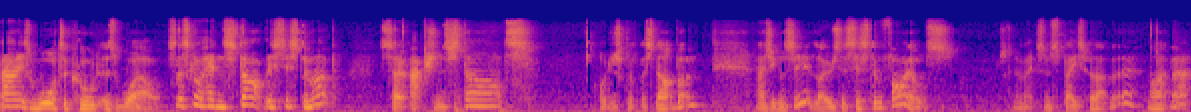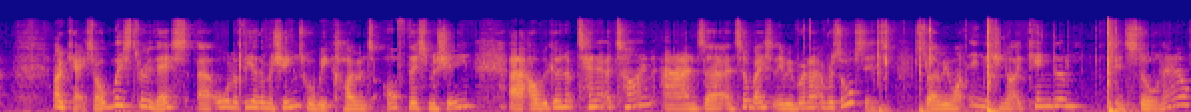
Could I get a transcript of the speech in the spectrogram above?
and it's water cooled as well. So let's go ahead and start this system up. So action starts, or just click the start button. As you can see, it loads the system files. Going to make some space for that there, like that. Okay, so I'll whiz through this. Uh, all of the other machines will be clones of this machine. Uh, I'll be going up 10 at a time and uh, until basically we run out of resources. So we want English United Kingdom, install now.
